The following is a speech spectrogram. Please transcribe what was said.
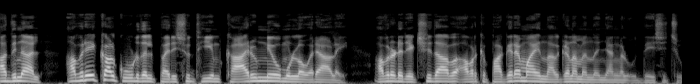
അതിനാൽ അവരെക്കാൾ കൂടുതൽ പരിശുദ്ധിയും കാരുണ്യവുമുള്ള ഒരാളെ അവരുടെ രക്ഷിതാവ് അവർക്ക് പകരമായി നൽകണമെന്ന് ഞങ്ങൾ ഉദ്ദേശിച്ചു.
